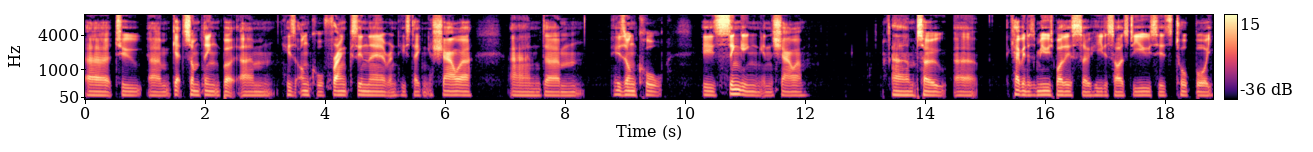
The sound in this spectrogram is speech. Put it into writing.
uh, to um, get something, but um, his uncle Frank's in there and he's taking a shower, and um, his uncle is singing in the shower. Um, so uh, Kevin is amused by this, so he decides to use his Talkboy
